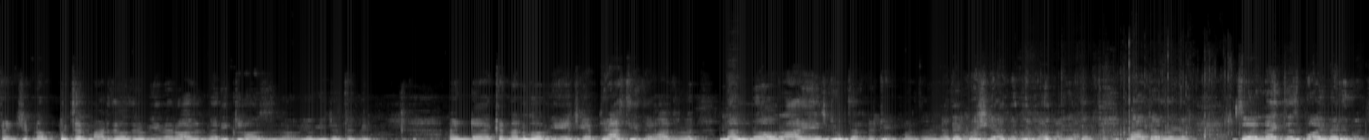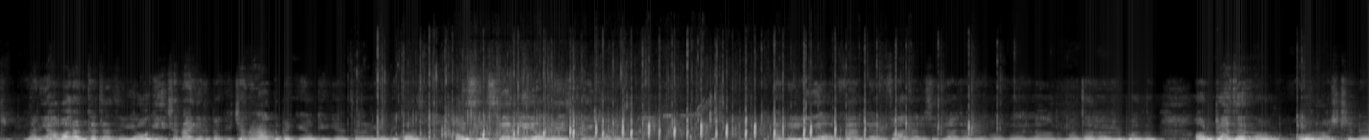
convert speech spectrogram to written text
ಫ್ರೆಂಡ್ಶಿಪ್ ನಾವು ಪಿಕ್ಚರ್ ಮಾಡದೆ ಹೋದ್ರೆ we were all very close Yogi ಜೊತೆಲಿ. ಆ್ಯಂಡ್ ಯಾಕಂದ್ರೆ ನನಗೂ ಅವ್ರಿಗೆ ಏಜ್ ಗ್ಯಾಪ್ ಜಾಸ್ತಿ ಇದೆ, ಆದರೂ ನಾನು ಅವ್ರು ಆ ಏಜ್ ಗ್ರೂಪ್ ಥರನೇ ಟ್ರೀಟ್ ಮಾಡ್ತಾರೆ. ನನಗೆ ಅದೇ ಖುಷಿ ಆಗೋದು ಮಾತಾಡಿದಾಗ. So I like this boy very much ನಾನು ಯಾವಾಗ ಅನ್ಕೊತಾ ಇದ್ದೀನಿ, ಯೋಗಿ ಚೆನ್ನಾಗಿರ್ಬೇಕು ಚೆನ್ನಾಗಿ ಆಗಬೇಕು ಯೋಗಿಗೆ ಅಂತ ನನಗೆ because I sincerely always feel for ನಾನು ಇಡೀ ಅವ್ರ ಫ್ಯಾಮಿಲಿ ಅವ್ರ ಫಾದರ್ ಸಿದ್ದರಾಜ್ ಅವ್ರು ಇರ್ಬೋದು ಎಲ್ಲ ಅವ್ರ ಮದರ್ ಇರ್ಬೋದು, ಅವ್ರ ಬ್ರದರ್ ಅವರು ಅವರು ಅಷ್ಟೇ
